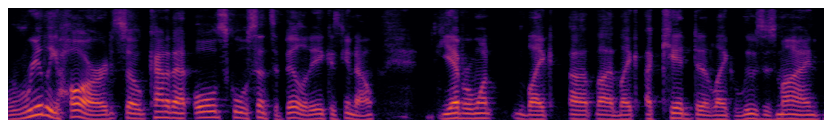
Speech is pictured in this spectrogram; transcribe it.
really hard. So kind of that old school sensibility, because you know, you ever want like uh, uh, like a kid to like lose his mind,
